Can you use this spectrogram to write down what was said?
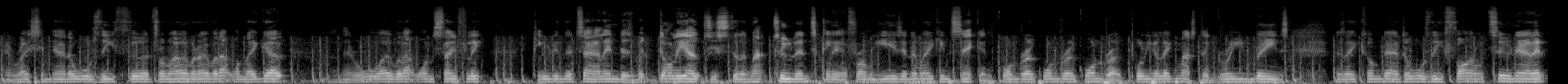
They're racing down towards the third from home, and over that one they go. And they're all over that one safely including the tail enders, but Dolly Oates is still about two lengths clear from years in the making second. Quandro, Quandro, Quandro, pulling a leg master, Green Beans, as they come down towards the final two now then.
